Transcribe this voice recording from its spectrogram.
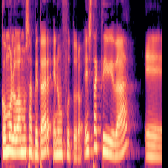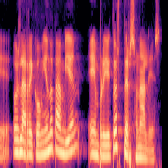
cómo lo vamos a petar en un futuro. Esta actividad eh, os la recomiendo también en proyectos personales.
